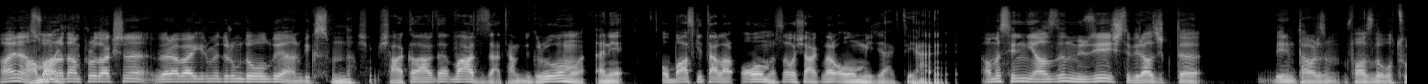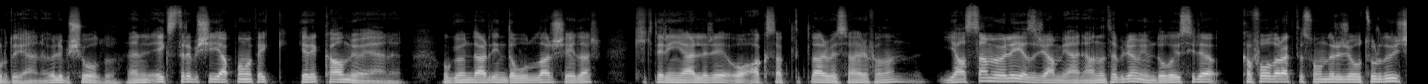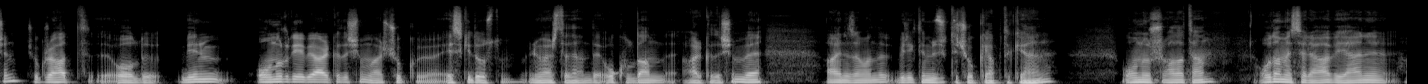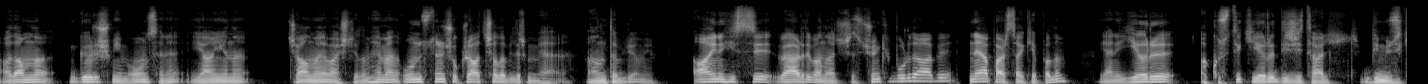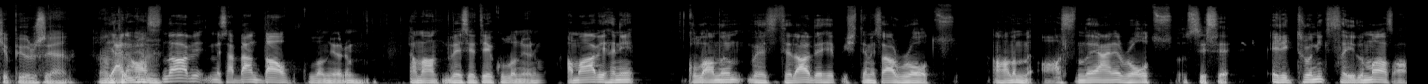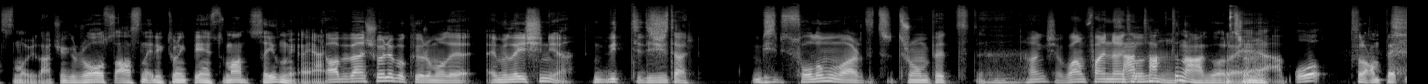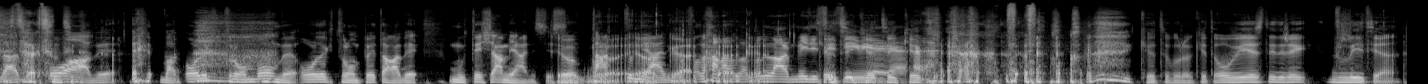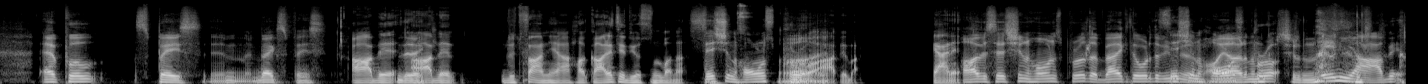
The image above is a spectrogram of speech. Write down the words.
Aynen Ama- sonradan production'a beraber girme durumu da oldu yani bir kısmında. Şimdi şarkılarda vardı zaten bir groove ama hani o bas gitarlar olmasa o şarkılar olmayacaktı yani. Ama senin yazdığın müziğe işte birazcık da benim tarzım fazla oturdu yani. Öyle bir şey oldu. Yani ekstra bir şey yapmama pek gerek kalmıyor yani. O gönderdiğin davullar şeyler, kicklerin yerleri, o aksaklıklar vesaire falan. Yazsam öyle yazacağım yani anlatabiliyor muyum? Dolayısıyla kafa olarak da son derece oturduğu için çok rahat e, oldu. Benim Onur diye bir arkadaşım var. Çok e, eski dostum. Üniversiteden de okuldan da arkadaşım ve aynı zamanda birlikte müzik de çok yaptık yani. Onur Alatan. O da mesela abi yani adamla görüşmeyeyim 10 sene yan yana çalmaya başlayalım. Hemen onun üstüne çok rahat çalabilirim yani. Anlatabiliyor muyum? Aynı hissi verdi bana açıkçası. Çünkü burada abi ne yaparsak yapalım yani yarı akustik yarı dijital bir müzik yapıyoruz yani. Yani aslında abi mesela ben DAW kullanıyorum. Aman VST kullanıyorum. Ama abi hani kullandığım VST'ler de hep işte mesela Rhodes. Anladın mı? Aslında yani Rhodes sesi. Elektronik sayılmaz aslında o yüzden. Çünkü Rhodes aslında elektronik bir enstrüman sayılmıyor yani. Abi ben şöyle bakıyorum olaya. Emulation ya. Bitti dijital. Biz bir solo mu vardı? Trompet. e, Hangi şey? One Fine Night Sen taktın abi oraya ya. O trompetler Taktın o abi. Bak oradaki trombon ve oradaki trompet abi muhteşem yani sesi. Yok bro, taktın yok, yani yok, kafana. yok, yok. Bunlar meditatif Kötü kötü kötü. kötü bro kötü. OBS'de direkt delete ya. Apple Space. Backspace. Abi Direkt. abi lütfen ya hakaret ediyorsun bana. Session Horns Pro Ay. abi bak. Yani Abi Session Horns Pro da belki de orada bilmiyorum. Session Horns Ayarını Pro en iyi abi.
